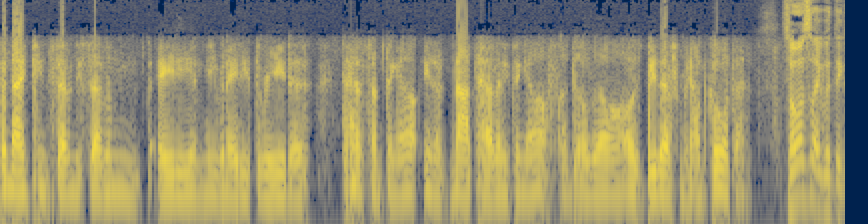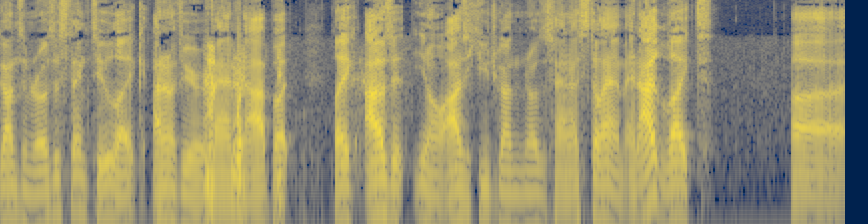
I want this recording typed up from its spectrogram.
the 1977, 80, and even 83 to to have something else. You know, not to have anything else. They'll they'll always be there for me. I'm cool with that. It's almost like with the Guns N' Roses thing too. Like I don't know if you're a fan or not, but like I was a you know I was a huge Guns N' Roses fan. I still am, and I liked uh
